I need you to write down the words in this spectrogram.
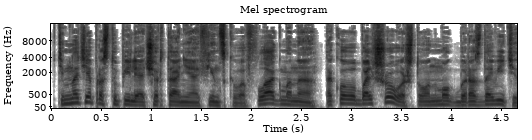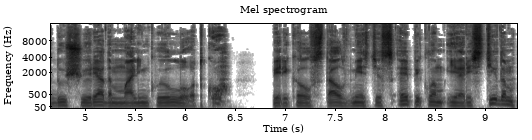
В темноте проступили очертания афинского флагмана, такого большого, что он мог бы раздавить идущую рядом маленькую лодку. Перикл встал вместе с Эпиклом и Аристидом,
